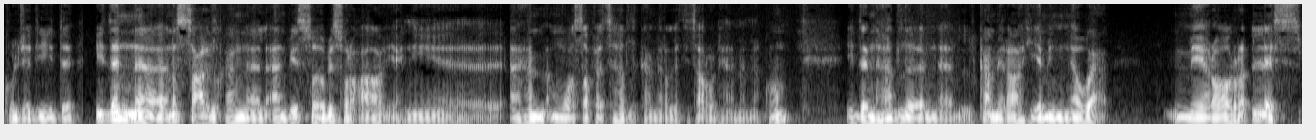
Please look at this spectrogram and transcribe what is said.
كل جديد. إذا نستعرض الآن بسرعة يعني أهم مواصفات هذه الكاميرا التي ترونها أمامكم. إذا هذه الكاميرا هي من نوع ميرور ليس.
